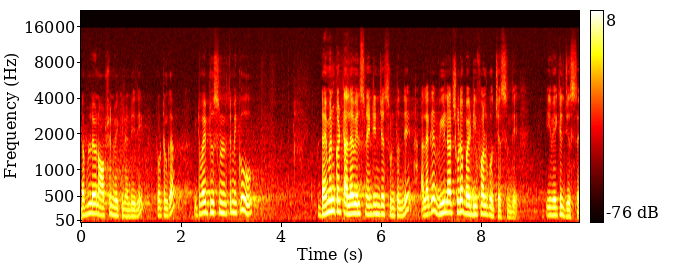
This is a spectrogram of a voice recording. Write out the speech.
W eleven option vehicle అండి ఇది టోటల్గా ఇటువైపు చూసినట్లయితే మీకు డైమండ్ కట్ అలా వీల్స్ నైన్టీన్ ఇంచెస్ ఉంటుంది. అలాగే వీల్ ఆర్చ్ కూడా బై డిఫాల్ట్గా వచ్చేస్తుంది ఈ వెహికల్ చూస్తే.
